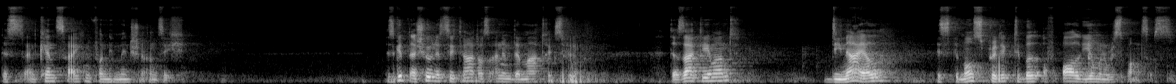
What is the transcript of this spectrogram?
das ist ein Kennzeichen von den Menschen an sich. Es gibt ein schönes Zitat aus einem der Matrix-Filme. Da sagt jemand, Denial is the most predictable of all human responses.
